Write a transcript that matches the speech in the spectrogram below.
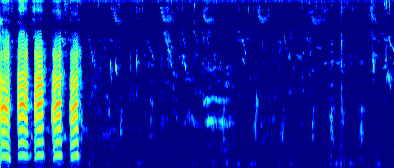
啊啊啊啊啊！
